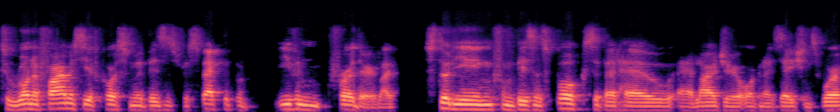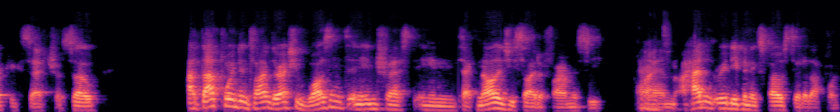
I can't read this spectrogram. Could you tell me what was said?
to run a pharmacy, of course, from a business perspective, but even further, like studying from business books about how uh, larger organizations work, etc. So at that point in time, there actually wasn't an interest in technology side of pharmacy. Right. Um, I hadn't really been exposed to it at that point.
